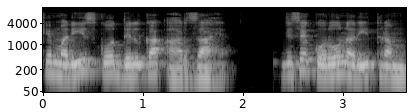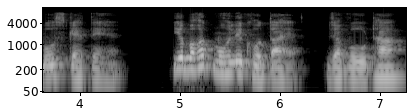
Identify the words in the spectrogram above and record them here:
کہ مریض کو دل کا آرزہ ہے، جسے کورونری تھرمبوس کہتے ہیں۔ یہ بہت مہلک ہوتا ہے، جب وہ اٹھا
